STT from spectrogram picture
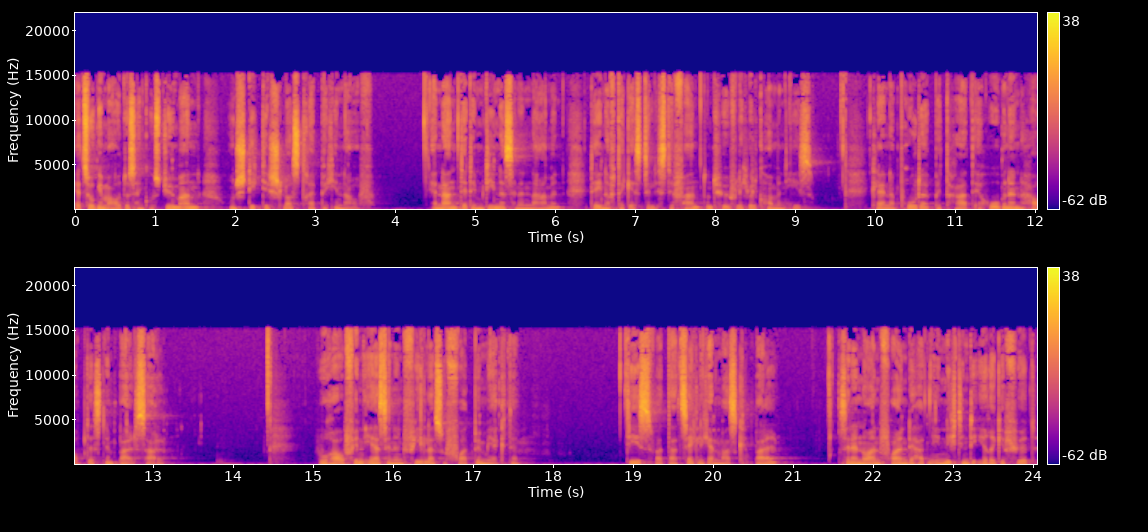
Er zog im Auto sein Kostüm an und stieg die Schlosstreppe hinauf. Er nannte dem Diener seinen Namen, der ihn auf der Gästeliste fand und höflich willkommen hieß. Kleiner Bruder betrat erhobenen Hauptes den Ballsaal, woraufhin er seinen Fehler sofort bemerkte. Dies war tatsächlich ein Maskenball. Seine neuen Freunde hatten ihn nicht in die Irre geführt,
